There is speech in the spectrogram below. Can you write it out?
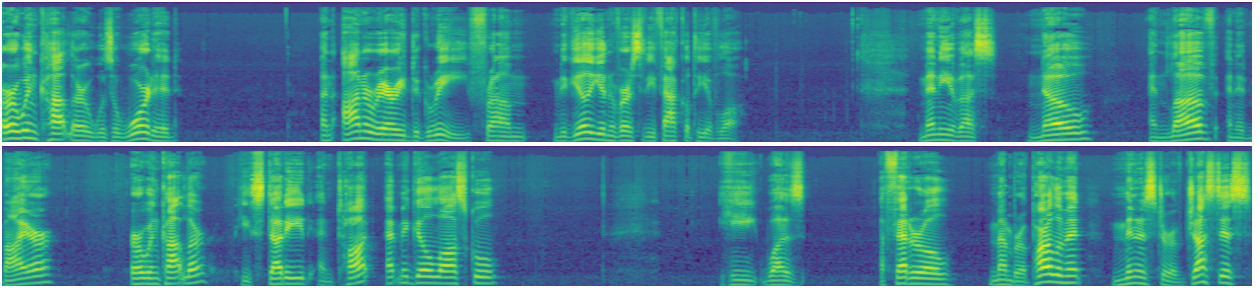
Irwin Cotler was awarded an honorary degree from McGill University Faculty of Law. Many of us know and love and admire Irwin Cotler. He studied and taught at McGill Law School. He was a federal member of parliament, minister of justice,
